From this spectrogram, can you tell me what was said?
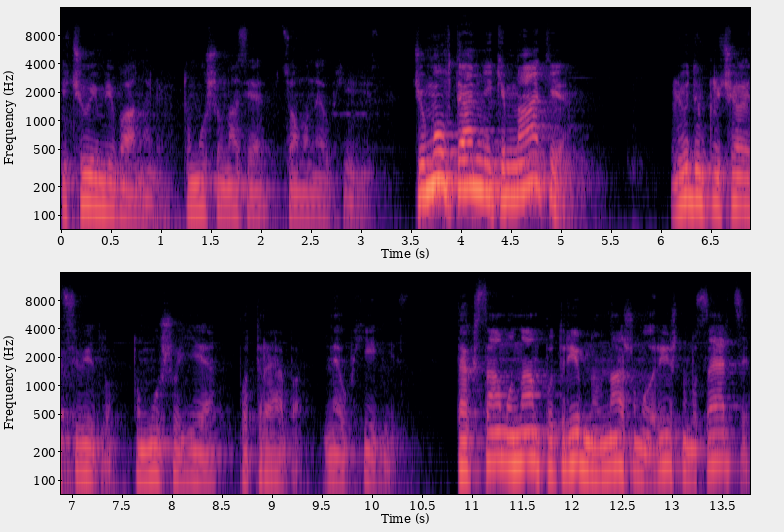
і чуємо Євангелію? Тому що в нас є в цьому необхідність. Чому в темній кімнаті люди включають світло? Тому що є потреба, необхідність. Так само нам потрібно в нашому грішному серці,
